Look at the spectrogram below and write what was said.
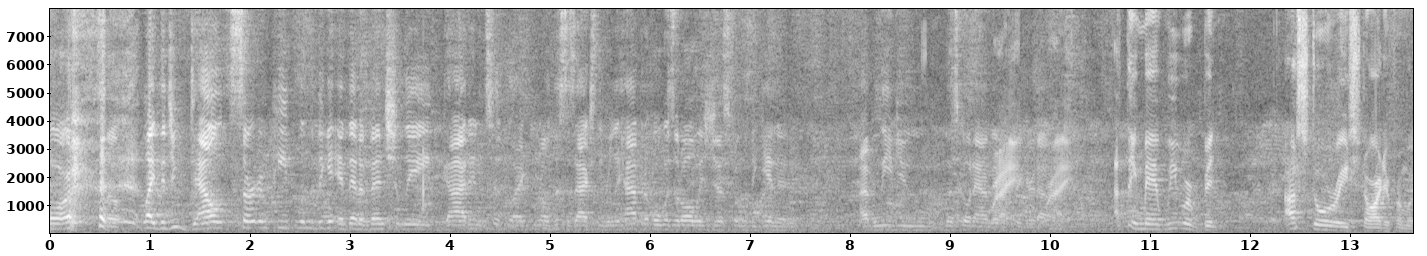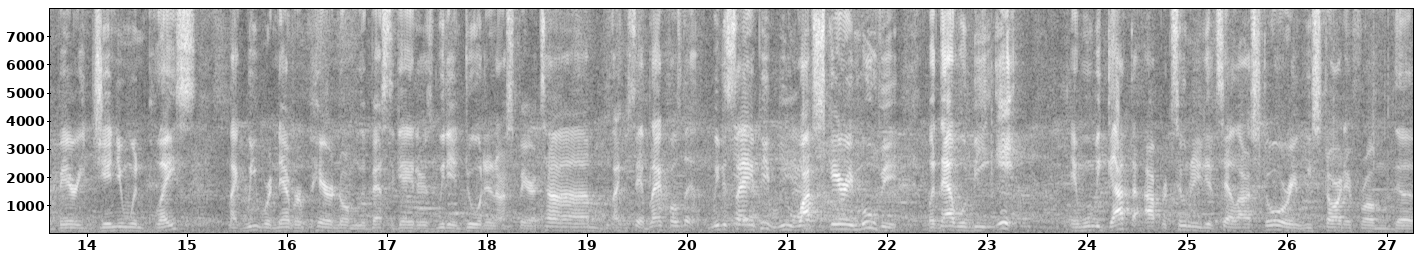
Or like, did you doubt certain people in the beginning, and then eventually got into like, you know, this is actually really happening, or was it always just from the beginning? I believe you. Let's go down there and Right, figure it out. right. I think, man, we were been. Our story started from a very genuine place. Like we were never paranormal investigators. We didn't do it in our spare time. Like you said, black folks, we the same people. We watch scary movie, but that would be it. And when we got the opportunity to tell our story, we started from the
